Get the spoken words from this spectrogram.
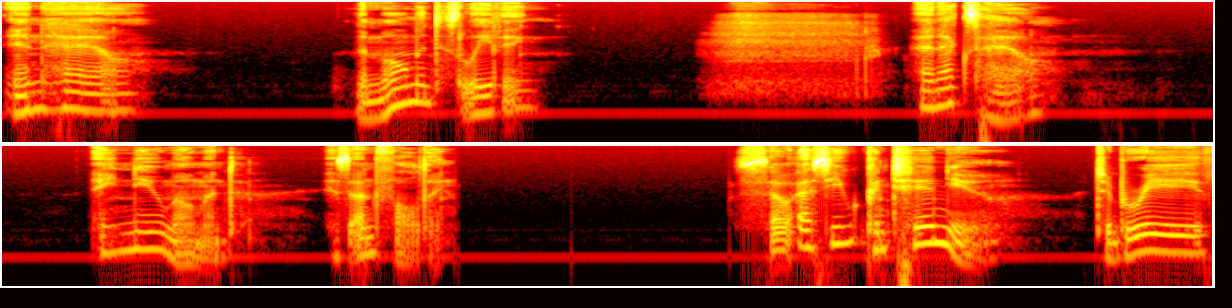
Inhale. The moment is leaving. And exhale. A new moment is unfolding. So, as you continue to breathe,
